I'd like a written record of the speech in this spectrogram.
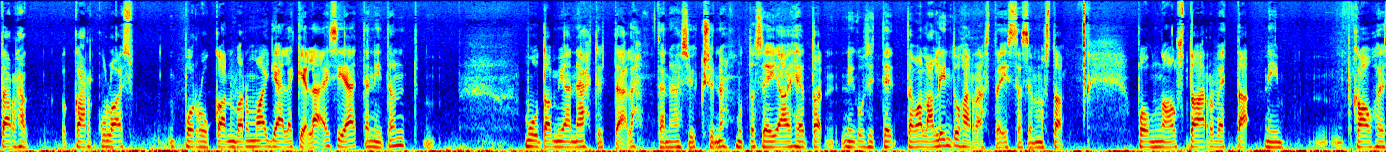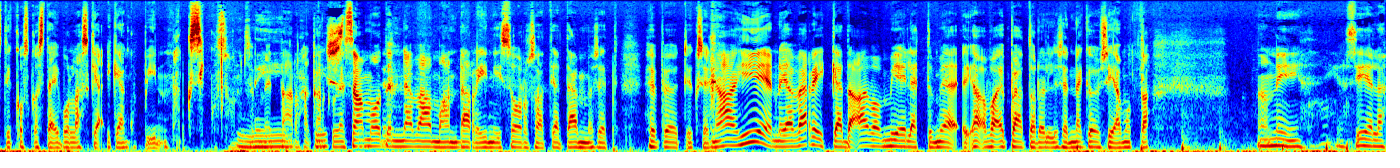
tarhakarkulaisporukan varmaan jälkeläisiä, että niitä on nyt muutamia nähty täällä tänä syksynä, mutta se ei aiheuta niin kuin sitten tavallaan lintuharrastajissa semmoista pongaustarvetta niin kauheasti, koska sitä ei voi laskea ikään kuin pinnaksi, kun se on niin, tarhakarkulle. Samoin nämä mandariinisorsat ja tämmöiset höpötykset. Nämä on hienoja, värikkäitä, aivan mielettömiä ja aivan epätodellisen näköisiä, mutta no niin, ja siellä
